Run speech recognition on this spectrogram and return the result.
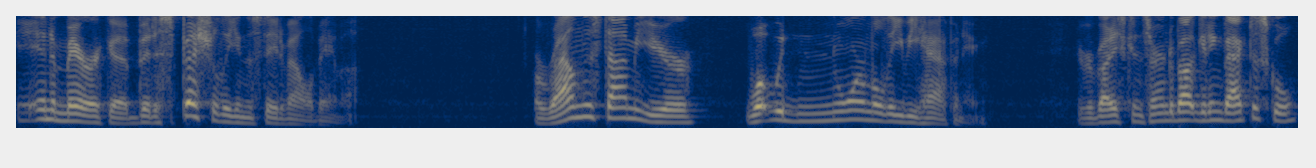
in America, but especially in the state of Alabama. Around this time of year, what would normally be happening? Everybody's concerned about getting back to school,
